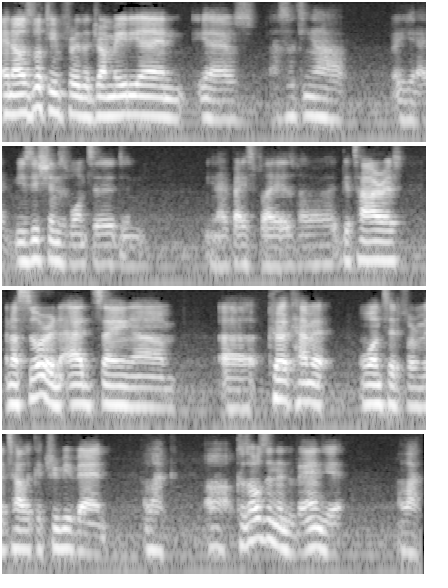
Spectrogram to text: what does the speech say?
and I was looking through the Drum Media, and you know, I was. I was looking up, you know, musicians wanted, and you know, bass players, guitarists, and I saw an ad saying, um, uh, Kirk Hammett wanted for a Metallica tribute band. I'm like, oh, because I wasn't in the band yet. I'm like,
